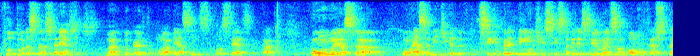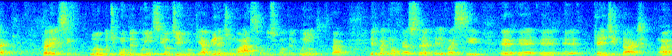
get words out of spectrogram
futuras transferências né, do crédito acumulado. É assim que se processa. Tá? Com essa com essa medida, se pretende se estabelecer lá em São Paulo um fast track para esse grupo de contribuintes, e eu digo que a grande massa dos contribuintes, tá, ele vai ter um fast track, ele vai se é, é, é, é creditar, é,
